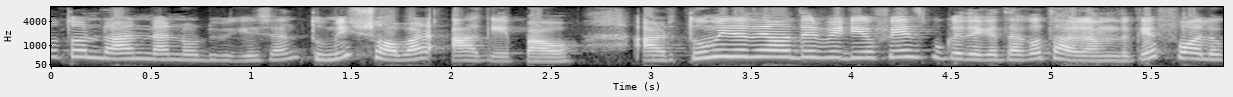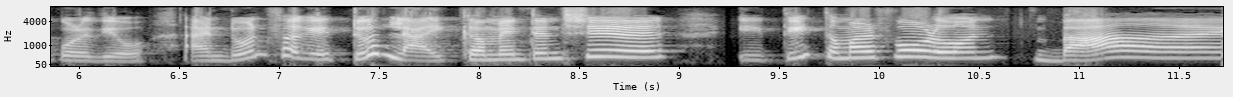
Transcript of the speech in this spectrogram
নতুন রান্নার নোটিফিকেশন তুমি সবার আগে পাও। আর তুমি যদি আমাদের ভিডিও ফেসবুকে দেখে থাকো তাহলে আমাদেরকে ফলো করে দিও। And don't forget to like comment and share ইতি তোমার ফোরন। বাই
